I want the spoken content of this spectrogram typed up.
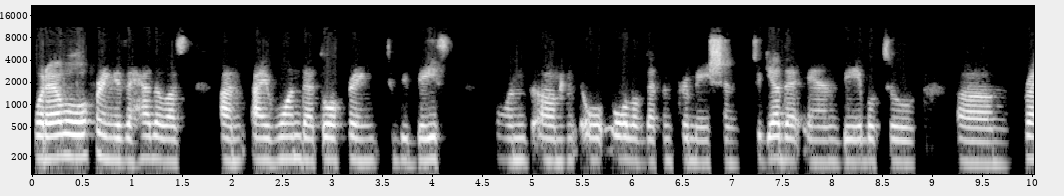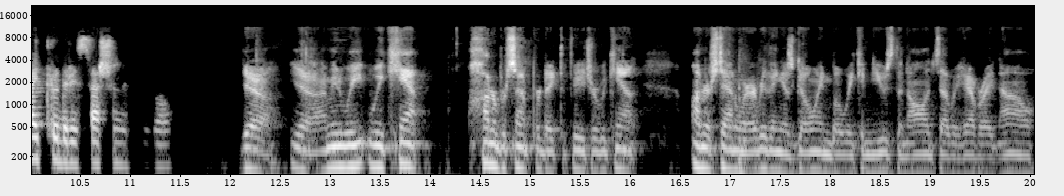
whatever offering is ahead of us um, i want that offering to be based on um, all, all, of that information together and be able to um, ride through the recession if you will. Yeah, yeah. I mean, we we can't 100% predict the future. We can't understand where everything is going, but we can use the knowledge that we have right now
